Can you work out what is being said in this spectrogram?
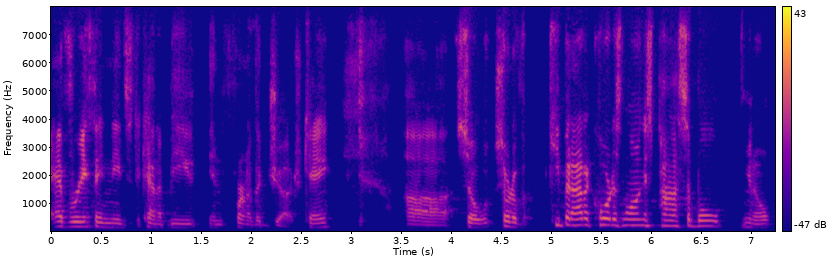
Everything needs to kind of be in front of a judge. Okay. Uh, so sort of keep it out of court as long as possible. You know,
